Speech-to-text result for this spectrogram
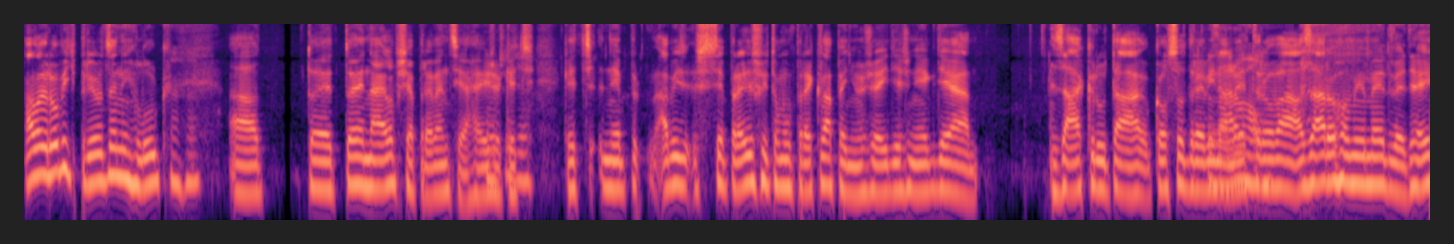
Ale robiť prirodzený hluk, uh-huh. a to je, to je najlepšia prevencia, hej, Určite. že keď, keď ne, aby ste predišli tomu prekvapeniu, že ideš niekde a zákrutá kosodrevina metrová a za rohom je medveď, hej.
